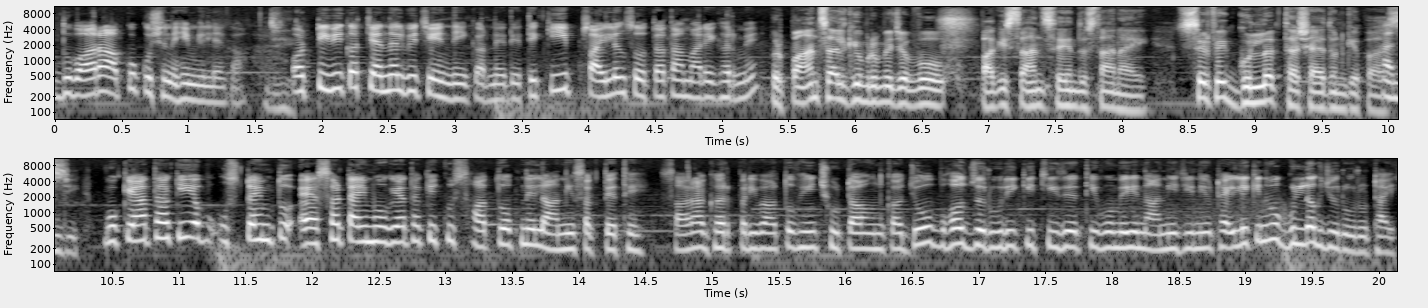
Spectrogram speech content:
दोबारा आपको कुछ नहीं मिलेगा। और टीवी का चैनल भी चेंज नहीं करने देती। की साइलेंस होता था हमारे घर में। पर पाँच साल की उम्र में जब वो पाकिस्तान से हिंदुस्तान आए सिर्फ़ एक गुल्लक था शायद उनके पास। हाँ जी। वो क्या था कि अब उस टाइम तो ऐसा टाइम हो गया था कि कुछ साथ तो अपने ला नहीं सकते थे। सारा घर परिवार तो वहीं छूटा उनका। जो बहुत ज़रूरी की चीज़ें थी वो मेरी नानी जी ने उठाई लेकिन वो गुल्लक ज़रूर उठाई।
